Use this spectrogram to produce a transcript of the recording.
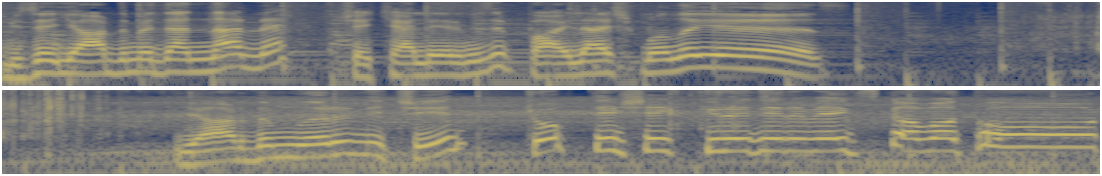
Bize yardım edenlerle şekerlerimizi paylaşmalıyız. Yardımların için çok teşekkür ederim ekskavator.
